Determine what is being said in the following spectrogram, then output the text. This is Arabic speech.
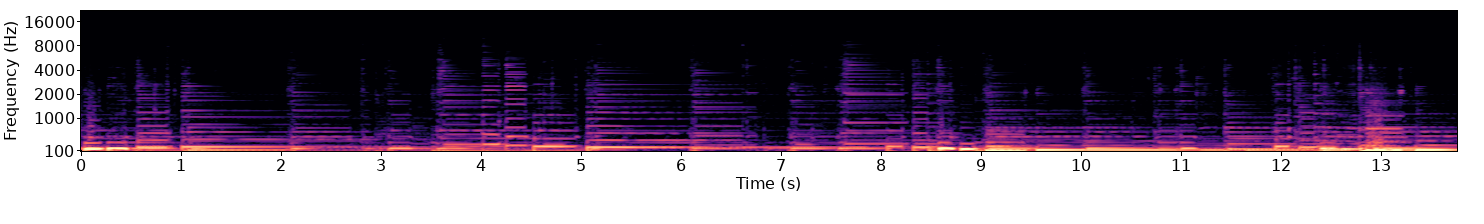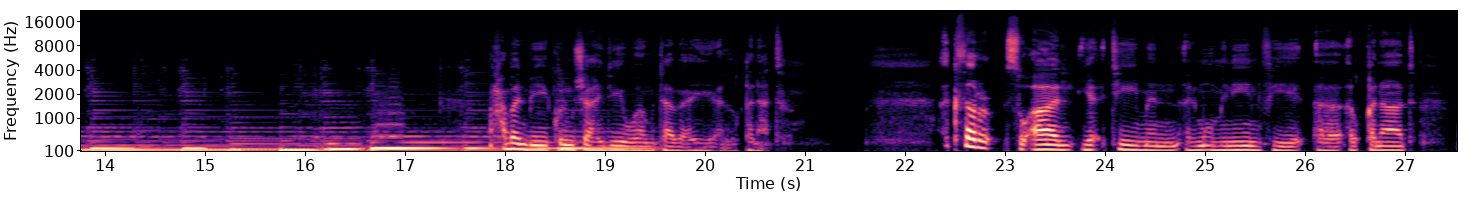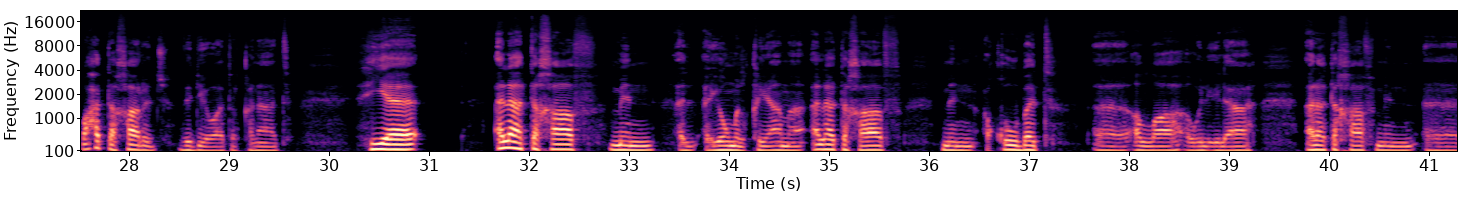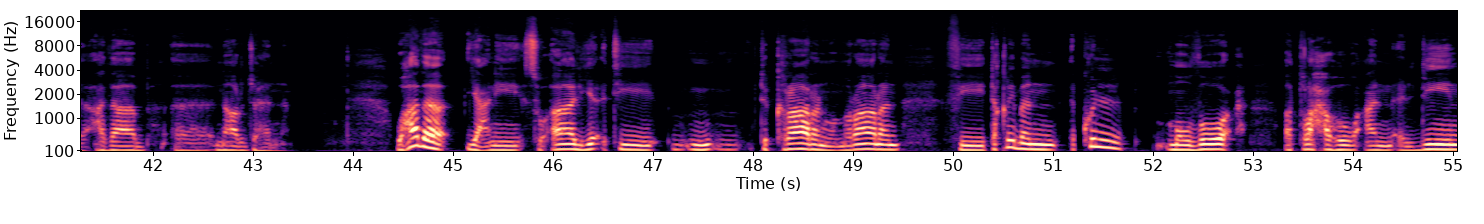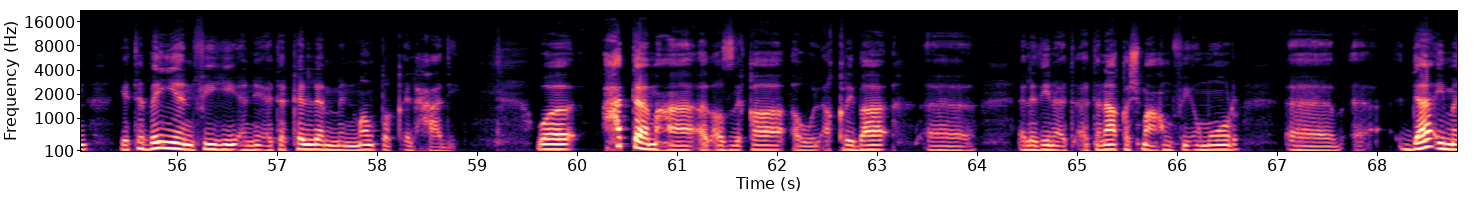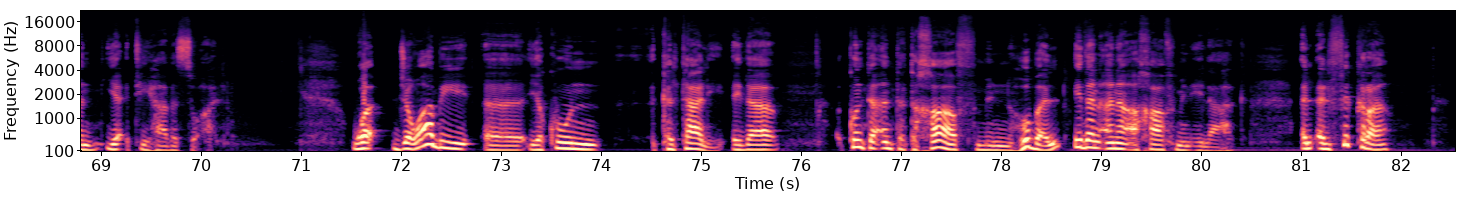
مرحبا بكل مشاهدي ومتابعي القناة. أكثر سؤال يأتي من المؤمنين في آه، القناة وحتى خارج فيديوهات القناة هي ألا تخاف من يوم القيامة؟ ألا تخاف من عقوبة آه، الله أو الإله؟ ألا تخاف من آه، عذاب نار جهنم؟ وهذا يعني سؤال يأتي تكرارا ومرارا في تقريبا كل موضوع أطرحه عن الدين يتبين فيه أني أتكلم من منطق الحادي. وحتى مع الأصدقاء أو الأقرباء آه الذين أتناقش معهم في أمور آه دائما يأتي هذا السؤال. وجوابي آه يكون كالتالي إذا كنت أنت تخاف من هبل اذا أنا أخاف من إلهك الفكرة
